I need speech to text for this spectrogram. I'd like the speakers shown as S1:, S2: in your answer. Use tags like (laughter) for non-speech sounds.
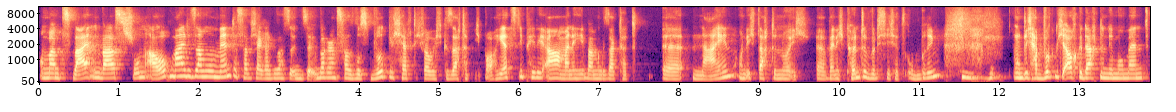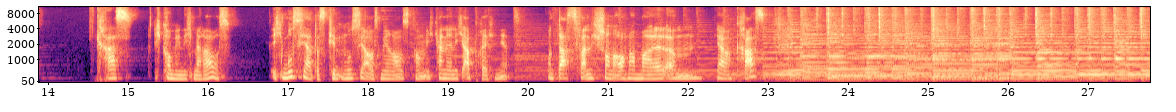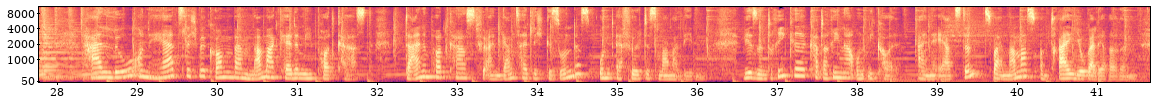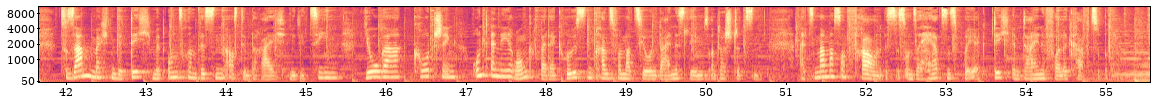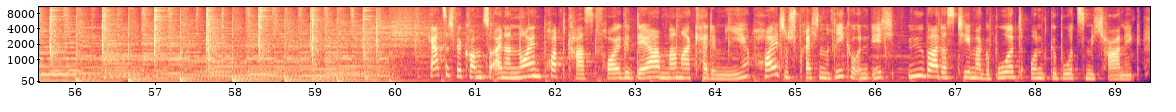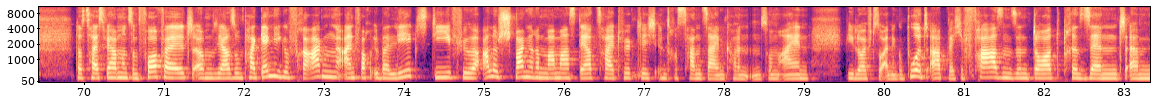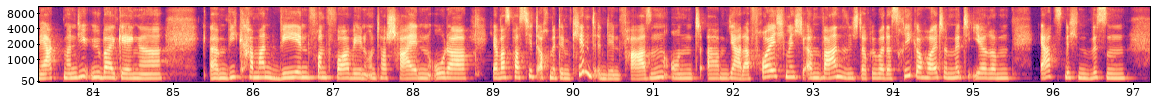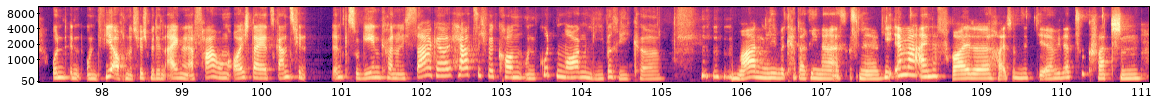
S1: Und beim zweiten war es schon auch mal dieser Moment, das habe ich ja gerade gesagt, so in dieser Übergangsphase, wo es wirklich heftig war, wo ich gesagt habe, ich brauche jetzt die PDA und meine Hebamme gesagt hat, äh, nein. Und ich dachte nur, ich, äh, wenn ich könnte, würde ich dich jetzt umbringen. (laughs) und ich habe wirklich auch gedacht in dem Moment, krass, ich komme hier nicht mehr raus. Ich muss ja, das Kind muss ja aus mir rauskommen. Ich kann ja nicht abbrechen jetzt. Und das fand ich schon auch nochmal, ähm, ja, krass.
S2: Hallo und herzlich willkommen beim Mama Academy Podcast, deinem Podcast für ein ganzheitlich gesundes und erfülltes Mama-Leben. Wir sind Rike, Katharina und Nicole, eine Ärztin, zwei Mamas und drei Yogalehrerinnen. Zusammen möchten wir dich mit unserem Wissen aus dem Bereich Medizin, Yoga, Coaching und Ernährung bei der größten Transformation deines Lebens unterstützen. Als Mamas und Frauen ist es unser Herzensprojekt, dich in deine volle Kraft zu bringen.
S3: Herzlich willkommen zu einer neuen Podcast-Folge der Mama Academy. Heute sprechen Rike und ich über das Thema Geburt und Geburtsmechanik. Das heißt, wir haben uns im Vorfeld ähm, ja so ein paar gängige Fragen einfach überlegt, die für alle schwangeren Mamas derzeit wirklich interessant sein könnten. Zum einen, wie läuft so eine Geburt ab? Welche Phasen sind dort präsent? Ähm, merkt man die Übergänge? Ähm, wie kann man Wehen von Vorwehen unterscheiden? Oder ja, was passiert auch mit dem Kind in den Phasen? Und ähm, ja, da freue ich mich ähm, wahnsinnig darüber, dass Rike heute mit ihrem ärztlichen Wissen und, in, und wir auch natürlich mit den eigenen Erfahrungen euch da jetzt ganz viel zu gehen können. Und ich sage herzlich willkommen und guten Morgen, liebe Rike. (laughs)
S1: Morgen, liebe Katharina. Es ist mir wie immer eine Freude, heute mit dir wieder zu quatschen.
